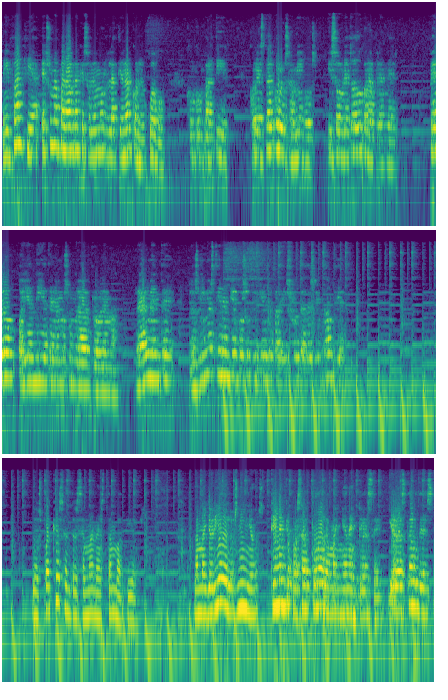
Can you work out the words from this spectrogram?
La infancia es una palabra que solemos relacionar con el juego, con compartir, con estar con los amigos y sobre todo con aprender. Pero hoy en día tenemos un grave problema. ¿Realmente los niños tienen tiempo suficiente para disfrutar de su infancia? Los parques entre semana están vacíos. La mayoría de los niños tienen que pasar toda la mañana en clase y a las tardes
